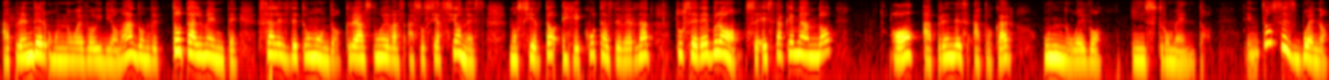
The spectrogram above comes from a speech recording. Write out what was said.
aprender un nuevo idioma donde totalmente sales de tu mundo, creas nuevas asociaciones, ¿no es cierto? Ejecutas de verdad, tu cerebro se está quemando o aprendes a tocar un nuevo instrumento. Entonces, bueno,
